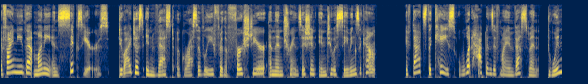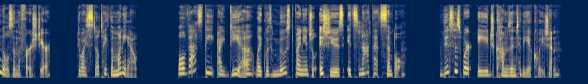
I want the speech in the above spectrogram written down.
If I need that money in six years, do I just invest aggressively for the first year and then transition into a savings account? If that's the case, what happens if my investment dwindles in the first year? Do I still take the money out? Well, that's the idea. Like with most financial issues, it's not that simple. This is where age comes into the equation.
